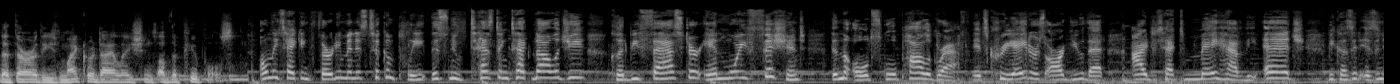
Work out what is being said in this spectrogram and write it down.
that there are these microdilations of the pupils. Only taking 30 minutes to complete, this new testing technology could be faster and more efficient than the old school polygraph. Its creators argue that EyeDetect may have the edge because it isn't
